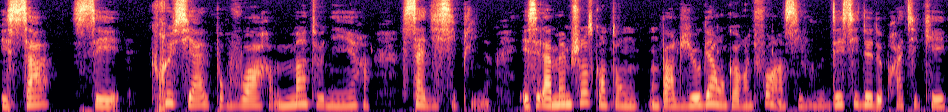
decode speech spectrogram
Et ça, c'est crucial pour voir maintenir sa discipline. Et c'est la même chose quand on, parle du yoga, encore une fois, hein. si vous décidez de pratiquer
